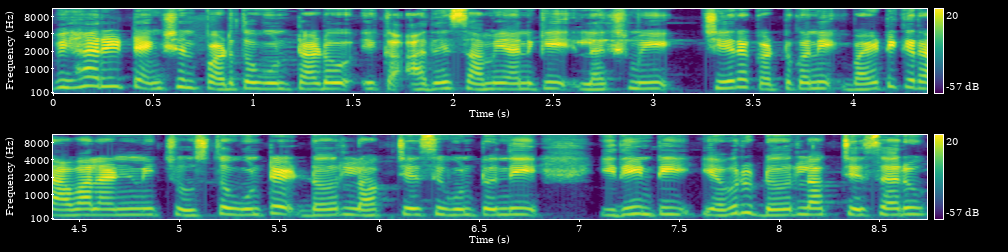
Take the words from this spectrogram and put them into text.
విహారీ టెన్షన్ పడుతూ ఉంటాడు. ఇక అదే సమయానికి లక్ష్మి చీర కట్టుకొని బయటికి రావాలని చూస్తూ ఉంటే డోర్ లాక్ చేసి ఉంటుంది. ఇదేంటి? ఎవరు డోర్ లాక్ చేశారు?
